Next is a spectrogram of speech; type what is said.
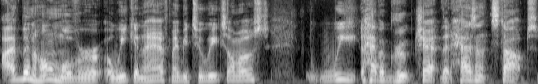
I've been home over a week and a half, maybe two weeks almost. We have a group chat that hasn't stopped.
